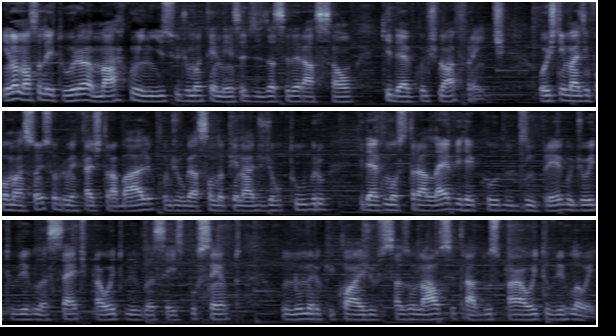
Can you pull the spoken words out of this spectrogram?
e na nossa leitura marca o início de uma tendência de desaceleração que deve continuar à frente. Hoje tem mais informações sobre o mercado de trabalho, com divulgação do PNAD de outubro, que deve mostrar leve recuo do desemprego de 8,7% para 8,6%, um número que com ajuste sazonal se traduz para 8,8%.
